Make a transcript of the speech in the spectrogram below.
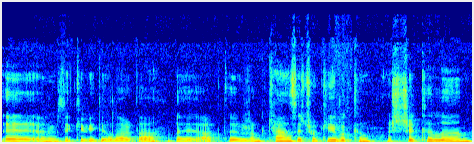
e, önümüzdeki videolarda e, aktarırım. Kendinize çok iyi bakın. Hoşçakalın.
